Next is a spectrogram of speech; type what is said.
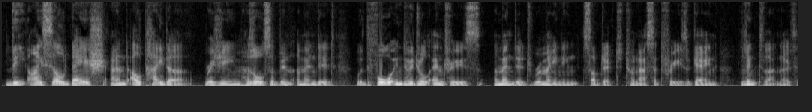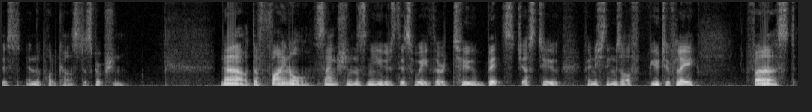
The ISIL Daesh and Al Qaeda regime has also been amended, with the four individual entries amended remaining subject to an asset freeze again link to that notice in the podcast description. Now, the final sanctions news this week. There are two bits just to finish things off beautifully. First,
